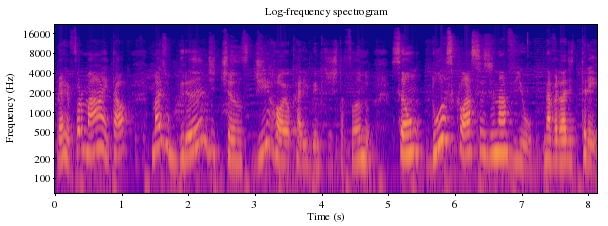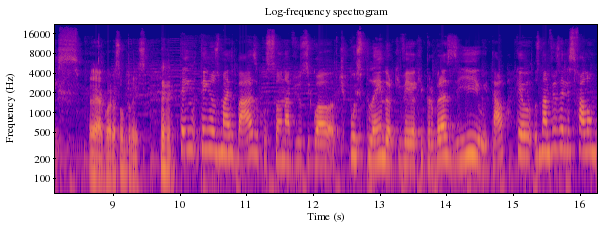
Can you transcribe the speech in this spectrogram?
Pra reformar e tal. Mas o grande chance de Royal Caribbean que a gente tá falando são duas classes de navio. Na verdade, três. É, agora são três. Tem, tem os mais básicos, são navios igual, tipo o Splendor que veio aqui pro Brasil e tal. Porque os navios eles falam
